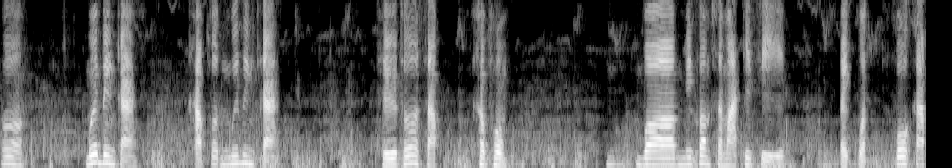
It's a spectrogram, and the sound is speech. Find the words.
โอ้ มือดึงกะขับรถมือดึงกะถือโทรศัพท์ครับผมบอมีความสามารถที่สี่ไปกดโฟกัส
